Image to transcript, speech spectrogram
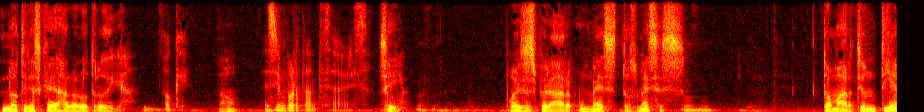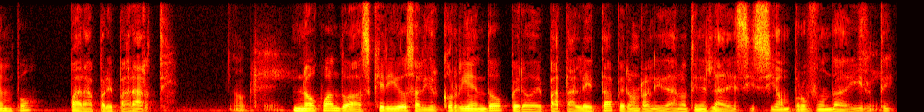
no tienes que dejarlo al otro día. Ok. ¿no? Es importante saber eso. Sí. Uh -huh. Puedes esperar un mes, dos meses, uh -huh. tomarte un tiempo para prepararte. Okay. No cuando has querido salir corriendo, pero de pataleta, pero en realidad no tienes la decisión profunda de irte, sí.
